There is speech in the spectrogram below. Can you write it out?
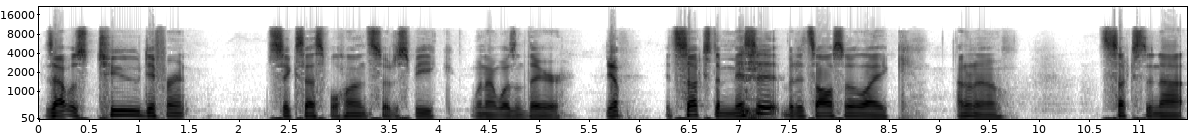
Because that was two different successful hunts, so to speak, when I wasn't there. Yep. It sucks to miss it, but it's also like I don't know. It sucks to not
